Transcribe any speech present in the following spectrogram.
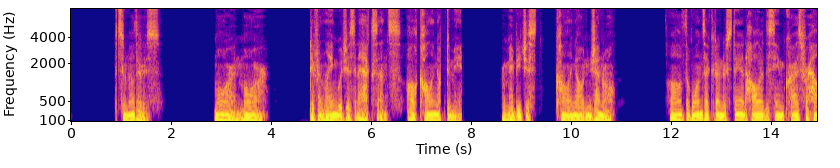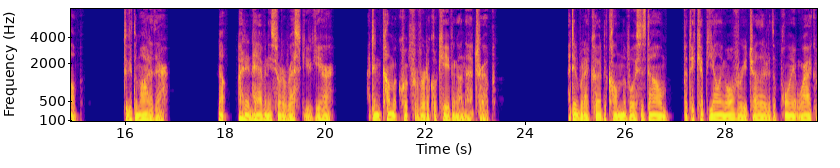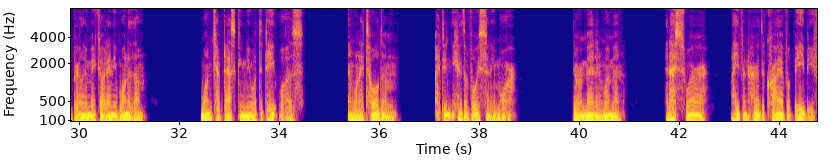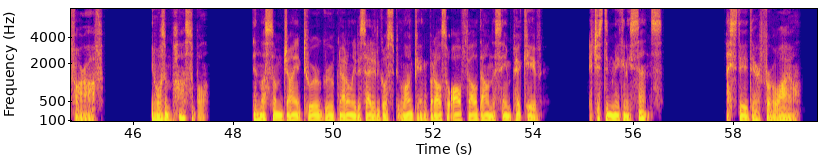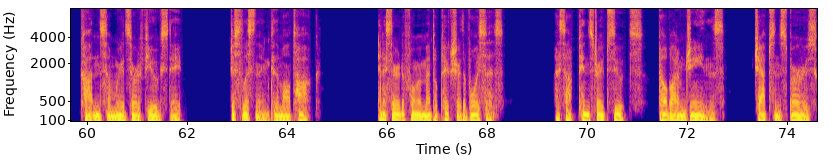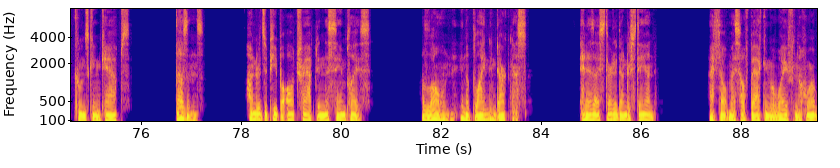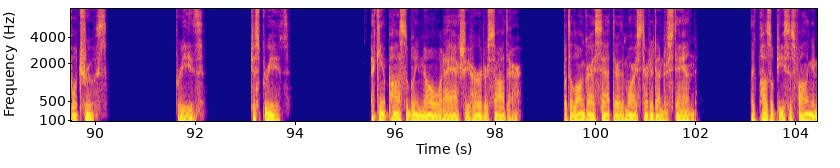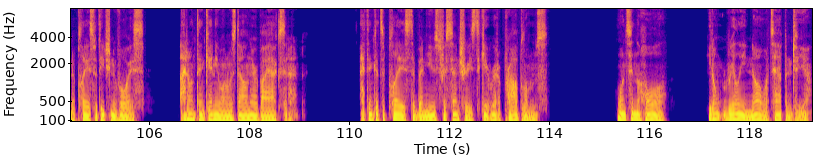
but soon others, more and more different languages and accents, all calling up to me, or maybe just calling out in general. All of the ones I could understand hollered the same cries for help, to get them out of there. Now, I didn't have any sort of rescue gear. I didn't come equipped for vertical caving on that trip. I did what I could to calm the voices down, but they kept yelling over each other to the point where I could barely make out any one of them. One kept asking me what the date was, and when I told him, I didn't hear the voice anymore. There were men and women, and I swear I even heard the cry of a baby far off. It wasn't possible. Unless some giant tour group not only decided to go spelunking, but also all fell down the same pit cave, it just didn't make any sense. I stayed there for a while, caught in some weird sort of fugue state, just listening to them all talk and I started to form a mental picture of the voices. I saw pinstripe suits, bell bottom jeans, chaps and spurs, coonskin caps. Dozens, hundreds of people all trapped in this same place, alone in the blinding darkness. And as I started to understand, I felt myself backing away from the horrible truth. Breathe. Just breathe. I can't possibly know what I actually heard or saw there. But the longer I sat there, the more I started to understand. Like puzzle pieces falling into place with each new voice. I don't think anyone was down there by accident. I think it's a place that had been used for centuries to get rid of problems. Once in the hole, you don't really know what's happened to you.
